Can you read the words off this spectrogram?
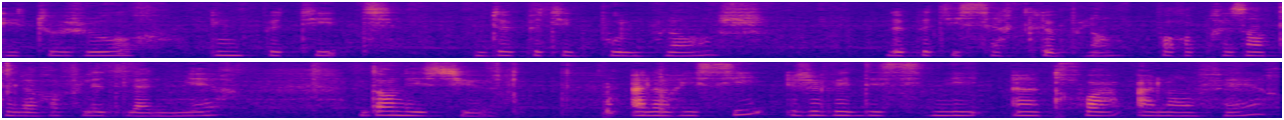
Et toujours une petite deux petites boules blanches de petits cercles blancs pour représenter le reflet de la lumière dans les yeux. Alors ici je vais dessiner un 3 à l'envers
